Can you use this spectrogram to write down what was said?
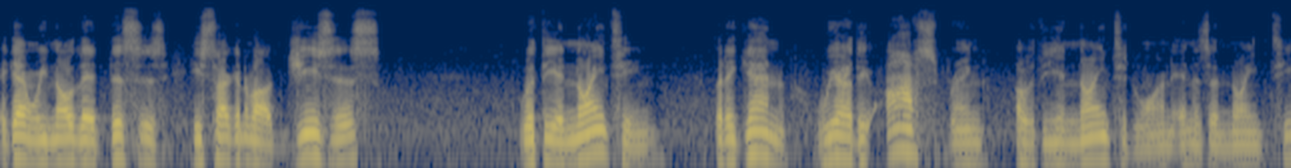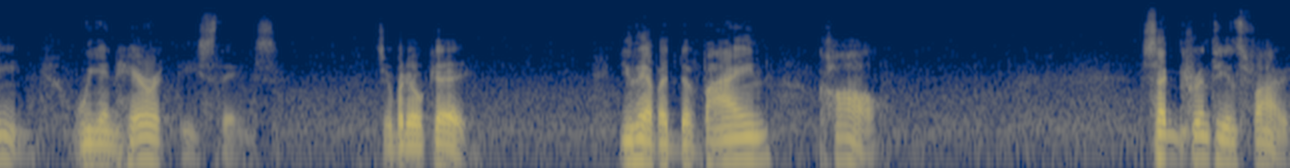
Again, we know that this is, he's talking about Jesus with the anointing, but again, we are the offspring of the Anointed One and His anointing. We inherit these things. Is everybody okay? You have a divine call. 2 Corinthians 5.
